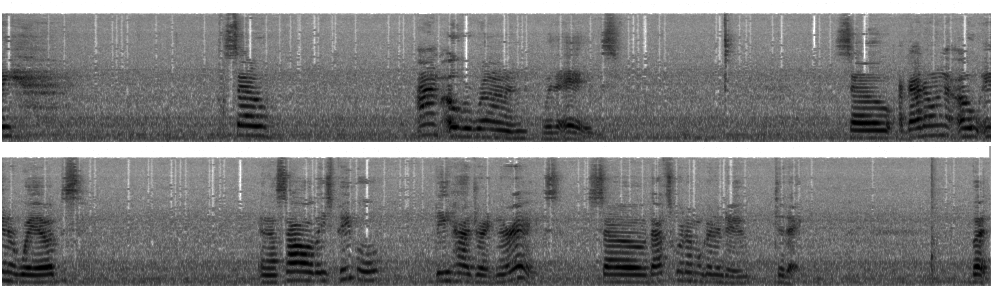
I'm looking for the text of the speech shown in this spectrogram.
everybody. So, I'm overrun with eggs. So, I got on the old interwebs and I saw all these people dehydrating their eggs. So, that's what I'm going to do today. But,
